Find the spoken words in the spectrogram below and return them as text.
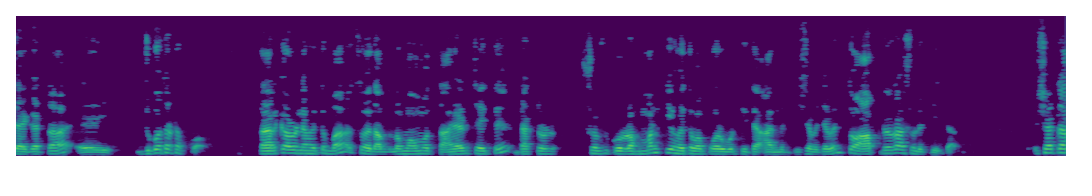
জায়গাটা এই যোগ্যতাটা কম। তার কারণে হয়তো বা সৈয়দ আব্দুল্লাহ মোহাম্মদ তাহের চাইতে ডাক্তার শফিকুর রহমান কি হয়তো বা পরবর্তীতে আমির হিসেবে যাবেন। তো আপনারা আসলে কি চান? সেটা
